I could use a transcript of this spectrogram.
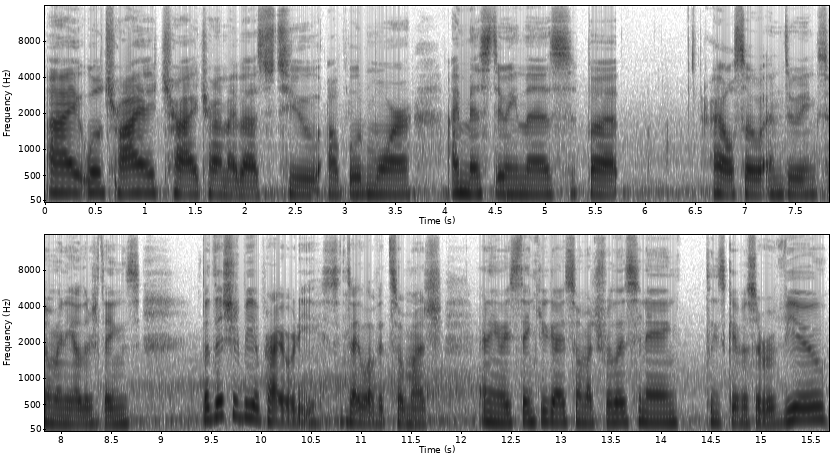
I will try, try, try my best to upload more. I miss doing this, but I also am doing so many other things. But this should be a priority since I love it so much. Anyways, thank you guys so much for listening. Please give us a review.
